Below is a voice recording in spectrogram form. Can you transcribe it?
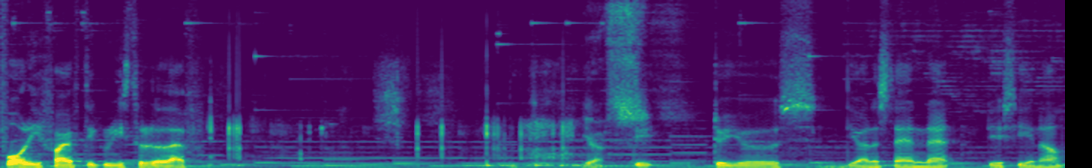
45 degrees to the left. Yes, Do, do you do you understand that? Do you see now?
